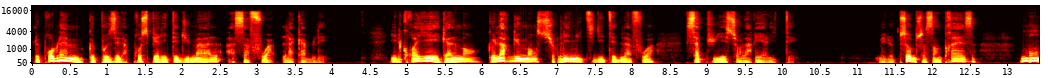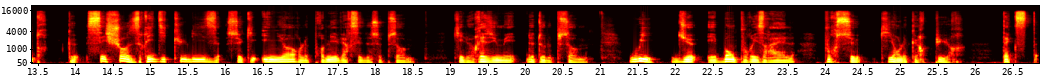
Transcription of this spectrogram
Le problème que posait la prospérité du mal à sa foi l'accablait. Il croyait également que l'argument sur l'inutilité de la foi s'appuyait sur la réalité. Mais le psaume 73 montre que ces choses ridiculisent ceux qui ignorent le premier verset de ce psaume, qui est le résumé de tout le psaume. Oui, Dieu est bon pour Israël, pour ceux qui ont le cœur pur. Texte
